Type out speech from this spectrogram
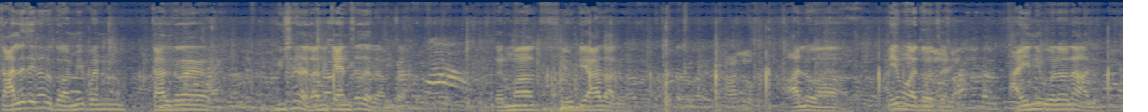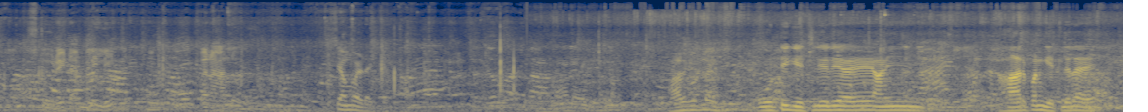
कालच येणार होतो आम्ही पण काल जरा विषय झाला आणि कॅन्सल झाला आमचा. तर मग शेवटी आज आलो. आलो. आलो हा. ते महत्वाचं आहे. आईने बोलावलं आलो. स्टोरी टाकलेली पण आलो. शंभर टक्के. हार कुठला आहे? ओटी घेतलेली आहे आणि हार पण घेतलेला आहे.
